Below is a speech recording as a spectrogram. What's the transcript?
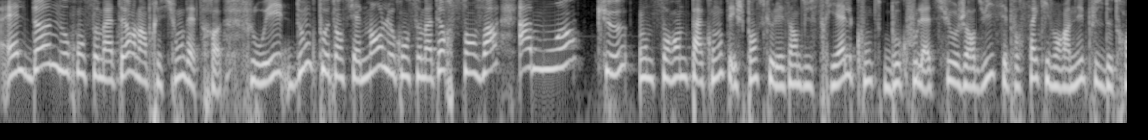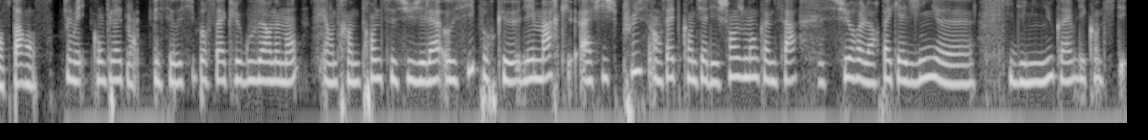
elle donne aux consommateurs l'impression d'être floués, donc potentiellement le consommateur s'en va à moins que on ne s'en rende pas compte et je pense que les industriels comptent beaucoup là-dessus aujourd'hui. C'est pour ça qu'ils vont ramener plus de transparence. Oui, complètement. Et c'est aussi pour ça que le gouvernement est en train de prendre ce sujet-là aussi pour que les marques affichent plus en fait quand il y a des changements comme ça sur leur packaging euh, qui diminue quand même les quantités.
